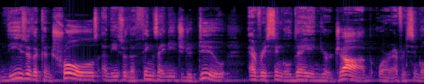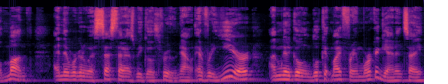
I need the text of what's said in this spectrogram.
these are the controls and these are the things I need you to do every single day in your job or every single month. And then we're going to assess that as we go through. Now, every year, I'm going to go and look at my framework again and say,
